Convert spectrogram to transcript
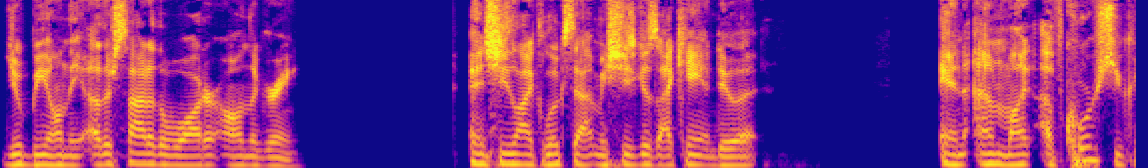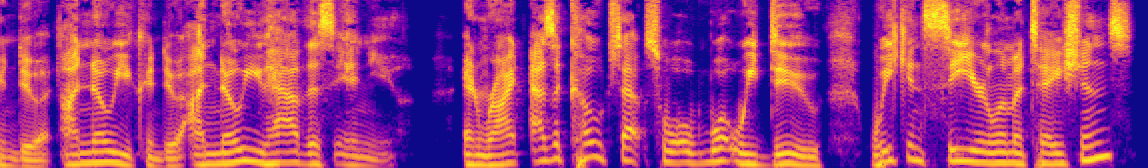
you'll be on the other side of the water on the green. And she like looks at me. She goes, I can't do it. And I'm like, of course you can do it. I know you can do it. I know you have this in you. And right, as a coach, that's what we do. We can see your limitations.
